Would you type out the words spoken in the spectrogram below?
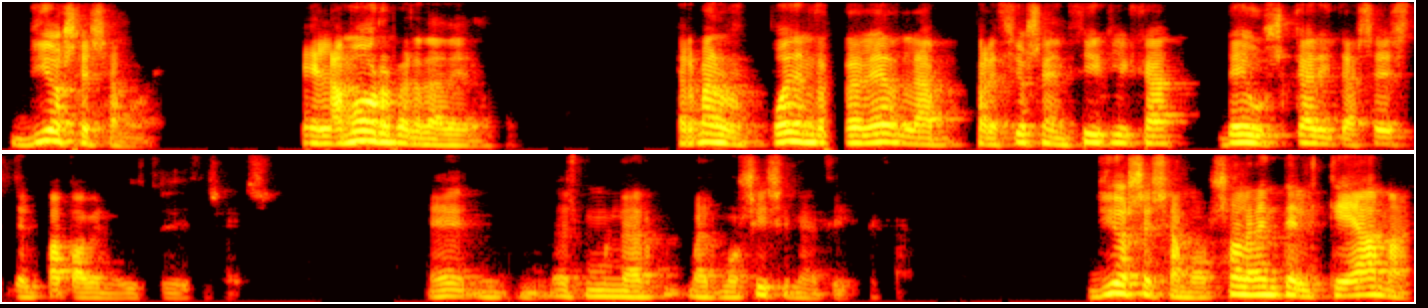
Dios es amor. El amor verdadero. Hermanos, pueden releer la preciosa encíclica Deus Caritas es del Papa Benedicto XVI. Eh, es una hermosísima encíclica. Dios es amor, solamente el que ama,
